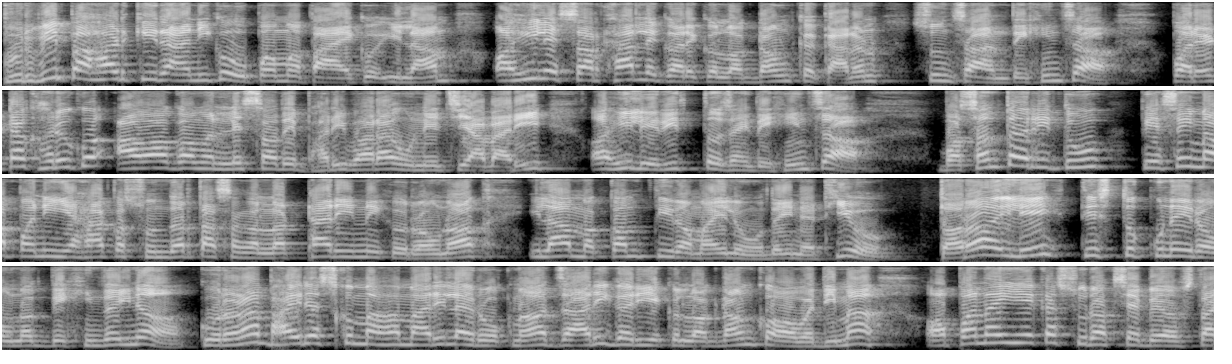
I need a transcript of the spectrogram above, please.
पूर्वी पहाडकी रानीको उपमा पाएको इलाम अहिले सरकारले गरेको लकडाउनका कारण सुनसान देखिन्छ। पर्यटकहरूको आवागमनले सधैँ भरिभरा हुने चियाबारी अहिले रित्तो झैँ देखिन्छ। वसन्त ऋतु त्यसैमा पनि यहाँको सुन्दरतासँग लट्ठारिनेको रौनक इलाममा कम्ती रमाइलो हुँदैन थियो। तर अहिले त्यस्तो कुनै रौनक देखिँदैन। कोरोना भाइरसको महामारीलाई रोक्न जारी गरिएको लकडाउनको अवधिमा अपनाइएका सुरक्षा व्यवस्था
